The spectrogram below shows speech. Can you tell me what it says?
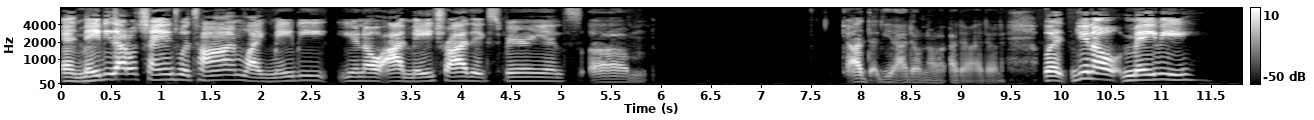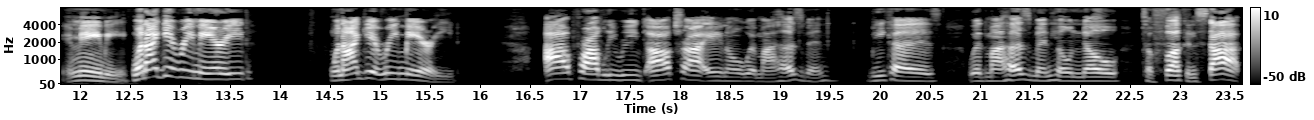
And maybe that'll change with time. Like maybe, you know, I may try the experience um I yeah, I don't know. I don't I don't know. But, you know, maybe maybe when I get remarried, when I get remarried, I'll probably read, I'll try anal with my husband because with my husband, he'll know to fucking stop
